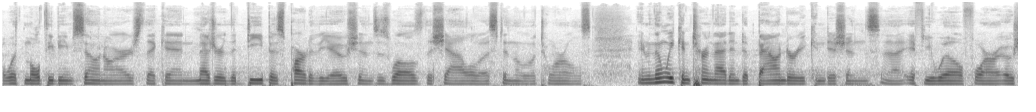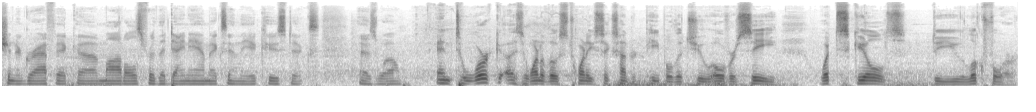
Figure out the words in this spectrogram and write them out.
with multi-beam sonars that can measure the deepest part of the oceans as well as the shallowest in the littorals. And then we can turn that into boundary conditions, uh, if you will, for our oceanographic uh, models for the dynamics and the acoustics as well. And to work as one of those 2,600 people that you oversee, what skills do you look for?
